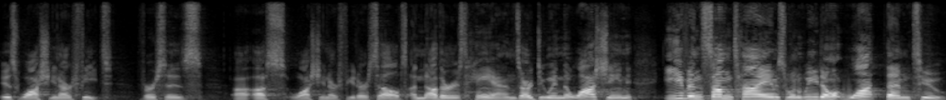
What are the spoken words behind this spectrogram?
is washing our feet versus uh, us washing our feet ourselves. Another's hands are doing the washing, even sometimes when we don't want them to.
